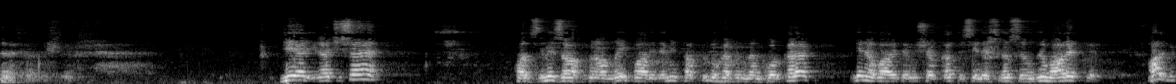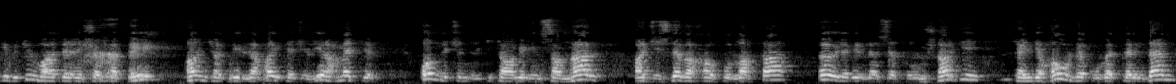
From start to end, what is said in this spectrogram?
Evet kardeşler. Diğer ilaç ise Hazremi zaafını anlayıp validemin tatlı tokatından korkarak yine validemin şefkatli sinesine sığındığım halettir. Halbuki bütün validelerin şefkatleri ancak bir lehai tecelli rahmettir. Onun içindir ki kamil insanlar acizde ve havfullah'ta öyle bir lezzet bulmuşlar ki kendi havl ve kuvvetlerinden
